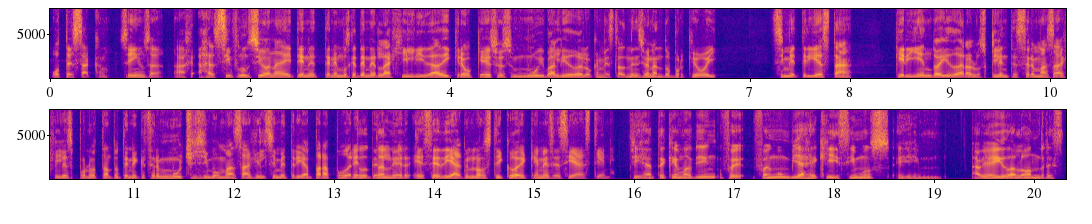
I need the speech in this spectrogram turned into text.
o te sacan, ¿sí? O sea, así funciona y tiene, tenemos que tener la agilidad y creo que eso es muy válido de lo que me estás mencionando porque hoy Simetría está queriendo ayudar a los clientes a ser más ágiles, por lo tanto tiene que ser muchísimo más ágil simetría para poder entender ese diagnóstico de qué necesidades tiene. Fíjate que más bien fue, fue en un viaje que hicimos, em, había ido a Londres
